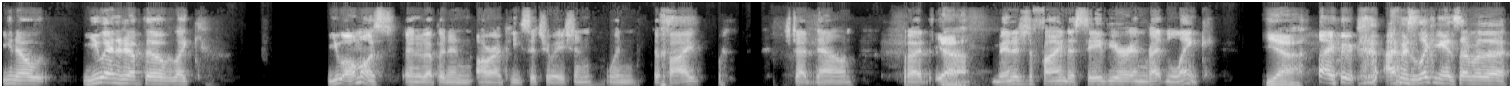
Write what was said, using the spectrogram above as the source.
you know, you ended up though, like, you almost ended up in an RIP situation when Defy shut down, but yeah, uh, managed to find a savior in Rhett and Link. Yeah. I, I was looking at some of the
